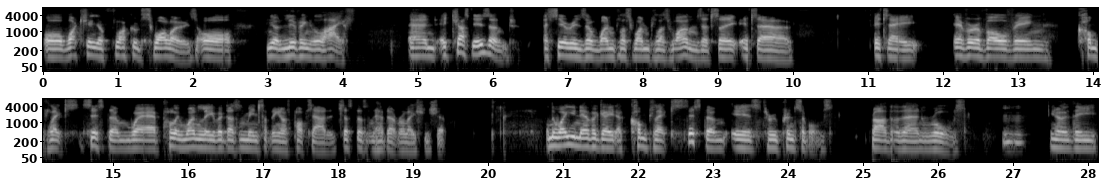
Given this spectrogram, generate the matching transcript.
or watching a flock of swallows or you know living life, and it just isn't a series of one plus one plus ones. It's a it's a it's a ever evolving complex system where pulling one lever doesn't mean something else pops out. It just doesn't have that relationship. And the way you navigate a complex system is through principles rather than rules. Mm-hmm. You know, the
